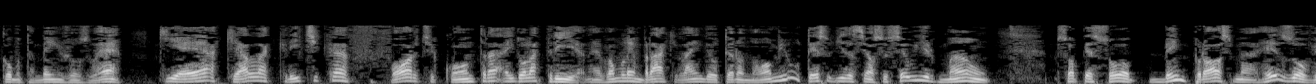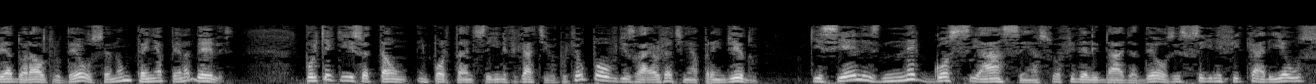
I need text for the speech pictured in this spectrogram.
como também em Josué, que é aquela crítica forte contra a idolatria. Né? Vamos lembrar que lá em Deuteronômio o texto diz assim, ó, se o seu irmão, sua pessoa bem próxima resolver adorar outro Deus, você não tem a pena deles. Por que, que isso é tão importante e significativo? Porque o povo de Israel já tinha aprendido que se eles negociassem a sua fidelidade a Deus, isso significaria os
